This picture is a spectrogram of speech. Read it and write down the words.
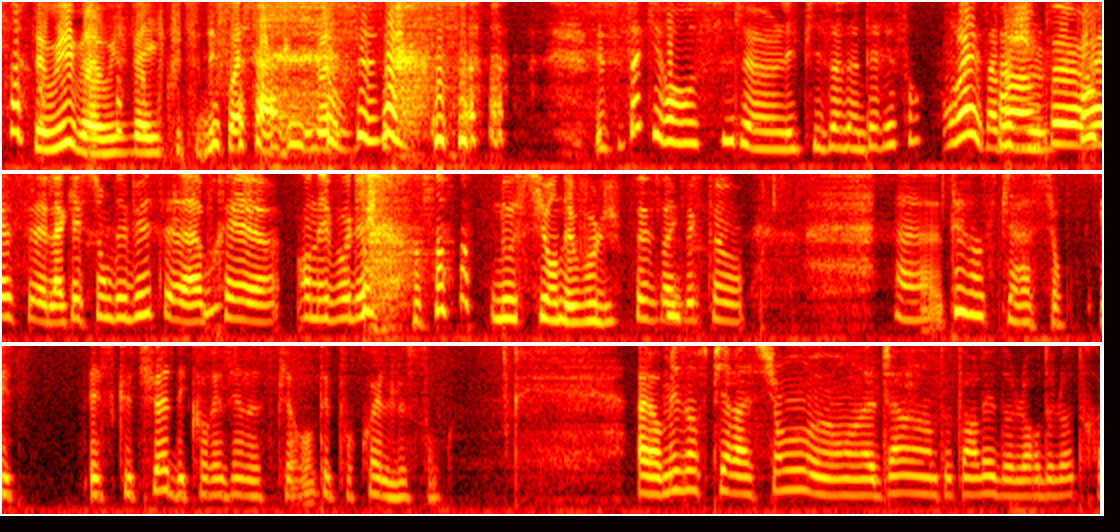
oui, bah oui, bah écoute, des fois ça arrive. c'est ça. Et c'est ça qui rend aussi l'épisode intéressant. Ouais, ça va un peu. c'est la question débute et après euh, on évolue. Nous aussi on évolue. C'est ça, exactement. Euh, tes inspirations. Est-ce que tu as des corésiennes inspirantes et pourquoi elles le sont? Alors mes inspirations, euh, on en a déjà un peu parlé lors de l'autre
